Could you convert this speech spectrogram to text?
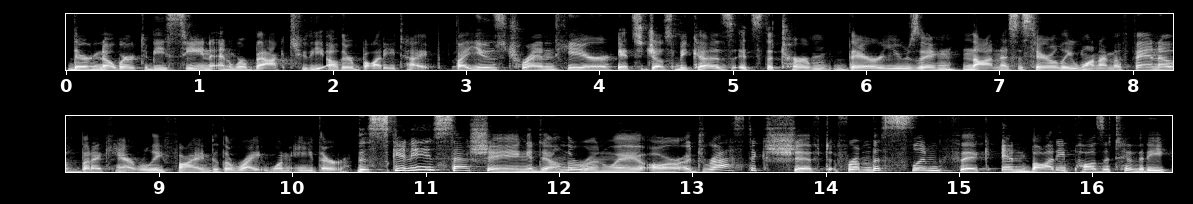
they're nowhere to be seen and we're back to the other body type. If I use trend here, it's just because it's the term they're using, not necessarily one I'm a fan of, but I can't really find the right one either. The skinnies sashaying down the runway are a drastic shift from the slim thick and body positivity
